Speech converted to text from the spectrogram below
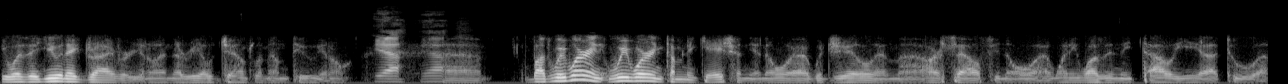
he was a unique driver, you know, and a real gentleman too, you know. Yeah, yeah. Uh, but we were in we were in communication, you know, uh, with Gilles and uh, ourselves, you know, uh, when he was in Italy uh, to uh,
